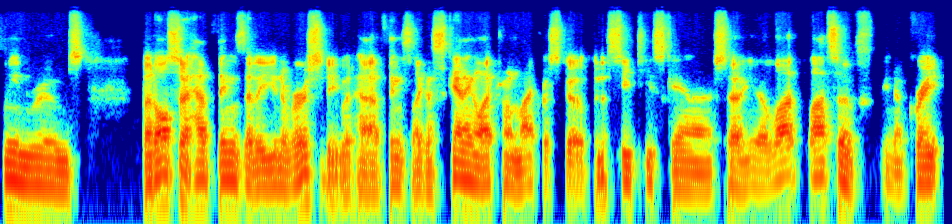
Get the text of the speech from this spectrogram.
clean rooms, but also have things that a university would have, things like a scanning electron microscope and a CT scanner. So you know, lot, lots of you know great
